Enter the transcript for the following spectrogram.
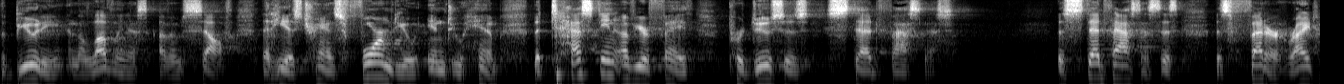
the beauty and the loveliness of himself, that he has transformed you into him. The testing of your faith produces steadfastness. This steadfastness, this, this fetter, right?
